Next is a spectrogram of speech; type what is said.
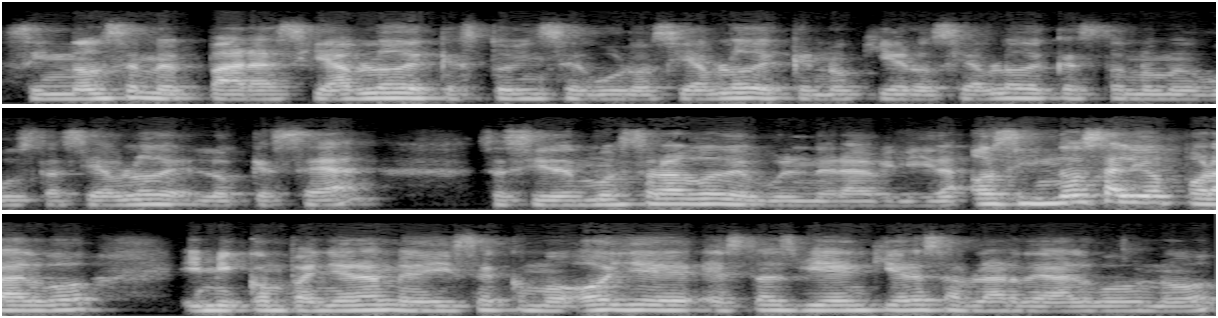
si no se me para, si hablo de que estoy inseguro, si hablo de que no quiero, si hablo de que esto no me gusta, si hablo de lo que sea, o sea, si demuestro algo de vulnerabilidad, o si no salió por algo y mi compañera me dice como, oye, ¿estás bien? ¿Quieres hablar de algo? ¿No?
